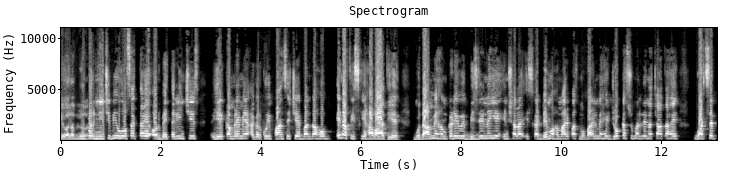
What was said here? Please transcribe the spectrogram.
वाला ब्लोर ऊपर नीचे भी हो सकता है और बेहतरीन चीज़ ये कमरे में अगर कोई पाँच से छह बंदा हो इनफ इसकी हवा आती है। गोदाम में हम खड़े हुए बिजली नहीं है इनशाला इसका डेमो हमारे पास मोबाइल में है जो कस्टमर लेना चाहता है व्हाट्सएप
